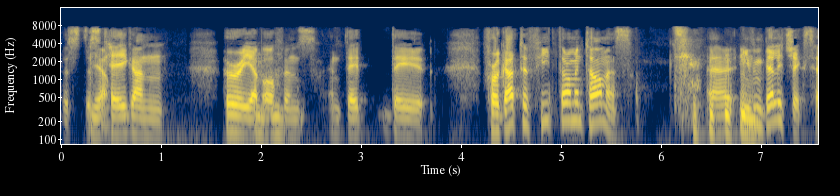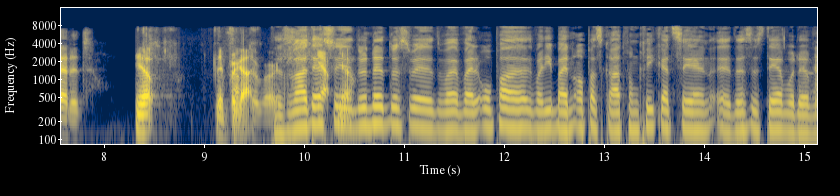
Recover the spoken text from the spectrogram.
this this Yeah. K gun hurry up Mhm. offense, and they they forgot to feed Thurman Thomas. Uh, even Belichick's had it. Yep. They forgot. Das war deswegen, ja. das, weil, weil Opa, weil die beiden Opas gerade vom Krieg erzählen, äh, das ist der, wo der, wo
